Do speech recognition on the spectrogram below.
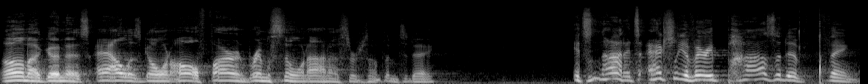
Oh my goodness, Al is going all fire and brimstone on us or something today. It's not. It's actually a very positive thing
